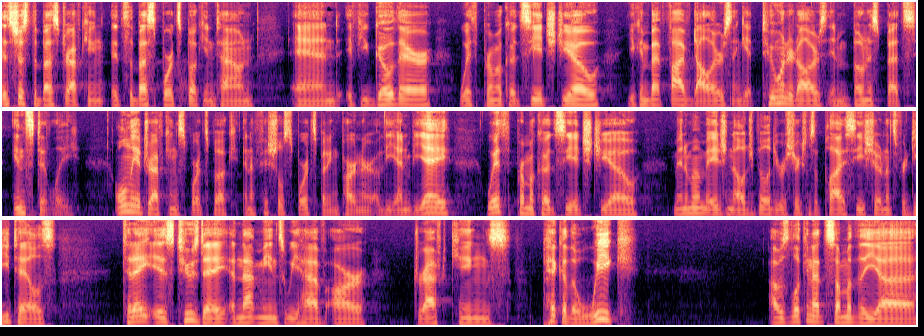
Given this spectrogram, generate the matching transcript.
it's just the best DraftKings. It's the best sports book in town. And if you go there with promo code CHGO, you can bet $5 and get $200 in bonus bets instantly. Only at DraftKings Sportsbook, an official sports betting partner of the NBA, with promo code CHGO. Minimum age and eligibility restrictions apply. See show notes for details. Today is Tuesday, and that means we have our DraftKings pick of the week. I was looking at some of the uh,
